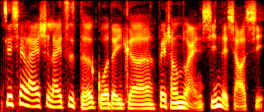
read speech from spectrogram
接下来是来自德国的一个非常暖心的消息：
